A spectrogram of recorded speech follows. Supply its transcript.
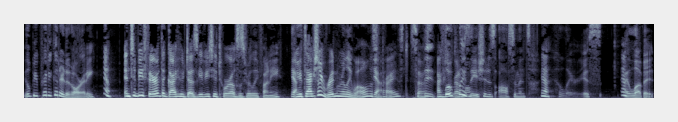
you'll be pretty good at it already. yeah. And to be fair, the guy who does give you tutorials is really funny. Yeah. Like, it's actually written really well. I was Yeah. surprised. So The actually read 'em all. localization is awesome and it's Yeah. hilarious. I love it.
